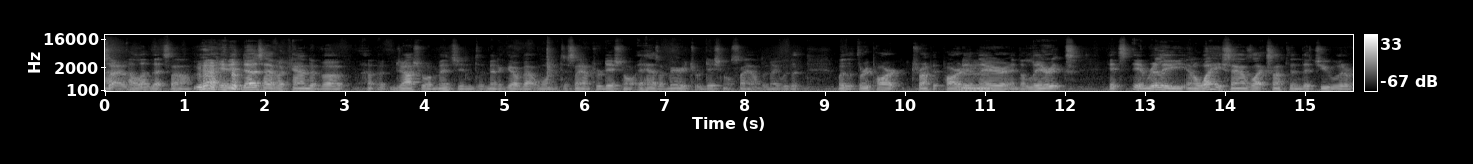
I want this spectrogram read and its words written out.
I, I love that song, and it does have a kind of a. uh, Joshua mentioned a minute ago about wanting it to sound traditional. It has a very traditional sound to me with a with a three part trumpet part in Mhm. there and the lyrics. It's it really in a way sounds like something that you would have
